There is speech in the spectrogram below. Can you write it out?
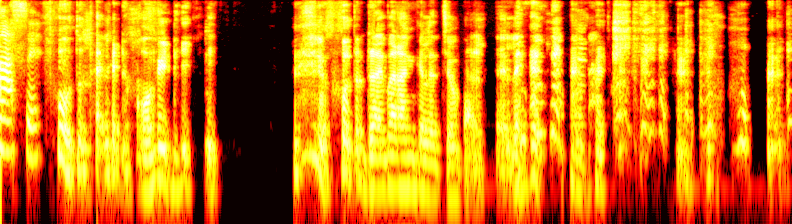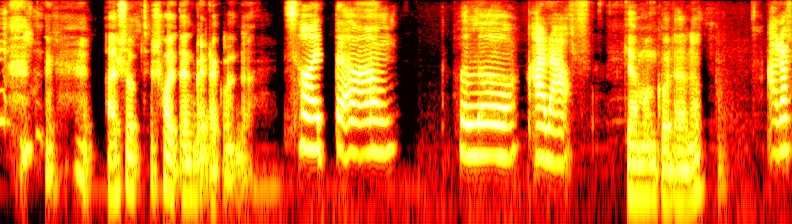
নাচে। ও তো তাহলে এটা কমেডি ও তো ড্রাইভার আঙ্কেলের চেয়েও পারে তাহলে আর সবচেয়ে শয়তান বেটা কোনটা? শয়তান হলো আরাফ। কেমন করে আর আরাফ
